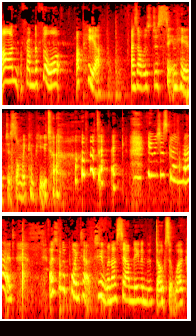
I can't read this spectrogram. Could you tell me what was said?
on from the floor up here as I was just sitting here just on my computer. what the heck? He was just going mad. I just want to point out too, when I say I'm leaving the dogs at work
